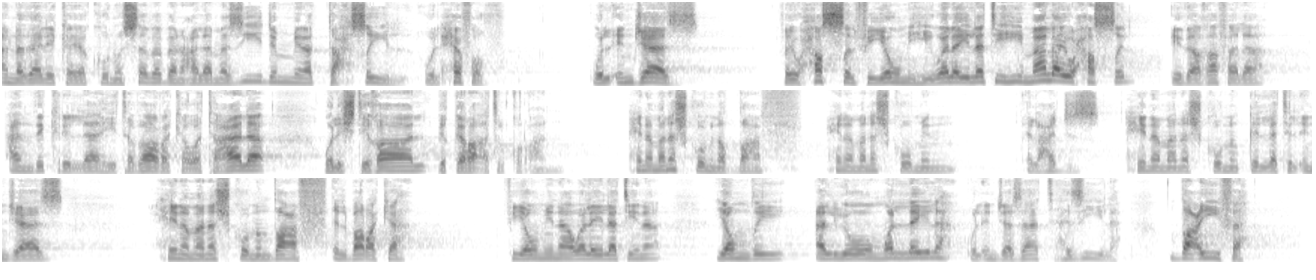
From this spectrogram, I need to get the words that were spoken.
أن ذلك يكون سببا على مزيد من التحصيل والحفظ والإنجاز فيحصل في يومه وليلته ما لا يحصل إذا غفل عن ذكر الله تبارك وتعالى والاشتغال بقراءة القرآن. حينما نشكو من الضعف حينما نشكو من العجز حينما نشكو من قلة الإنجاز حينما نشكو من ضعف البركة في يومنا وليلتنا يمضي اليوم والليلة والإنجازات هزيلة ضعيفة.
